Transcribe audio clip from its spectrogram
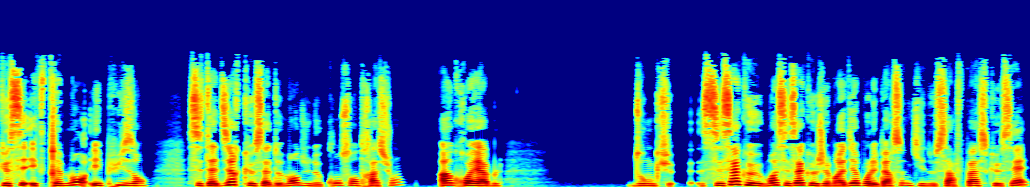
que c'est extrêmement épuisant. C'est-à-dire que ça demande une concentration incroyable. Donc c'est ça que moi c'est ça que j'aimerais dire pour les personnes qui ne savent pas ce que c'est.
